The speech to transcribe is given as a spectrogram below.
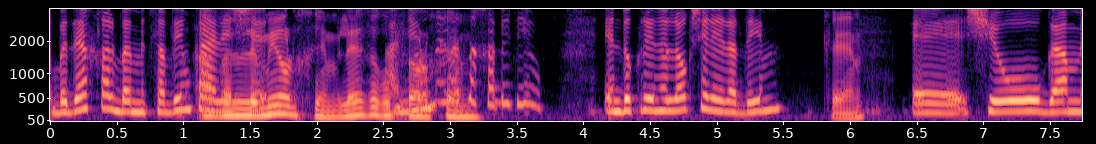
בדרך כלל במצבים כאלה אבל ש... למי הולכים? לאיזה רופא אני הולכים? אומרת לך בדיוק. אנדוקרינולוג של ילדים, כן. אה, שהוא גם,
